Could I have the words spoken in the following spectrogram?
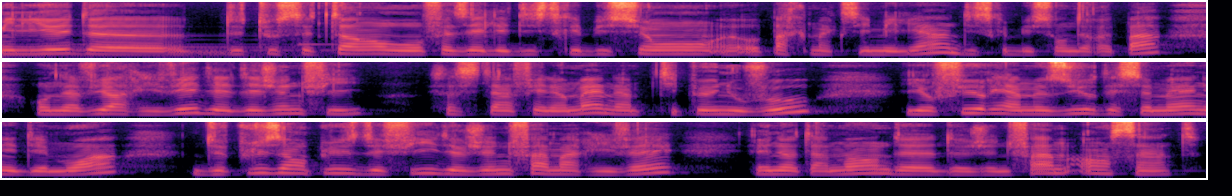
Milieu de, tout ce temps où on faisait les distributions euh, au parc Maximilien, distribution de repas, on a vu arriver des, jeunes filles. Ça, c'était un phénomène un petit peu nouveau. Et au fur et à mesure des semaines et des mois, de plus en plus de filles, de jeunes femmes arrivaient, et notamment de, jeunes femmes enceintes,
